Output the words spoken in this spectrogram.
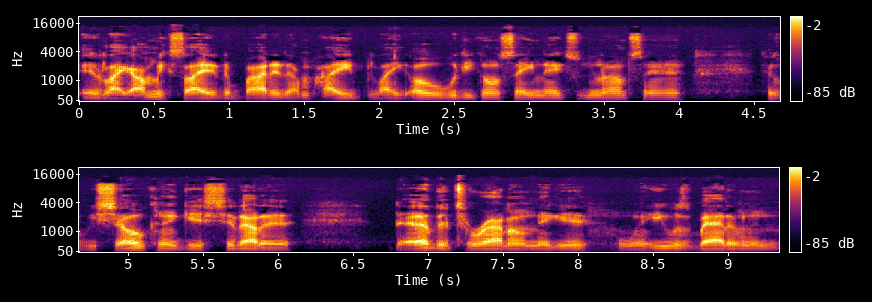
It, like I'm excited about it. I'm hyped. Like, oh, what are you gonna say next? You know what I'm saying? Because we sure couldn't get shit out of the other Toronto nigga when he was battling.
